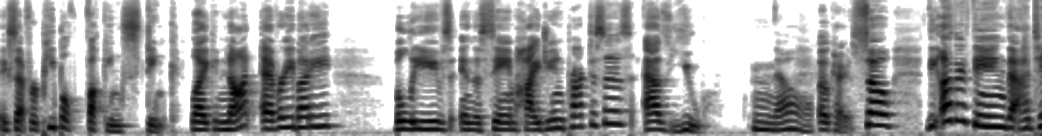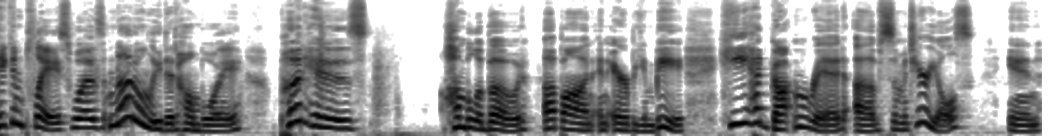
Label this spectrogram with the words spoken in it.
except for people fucking stink. Like, not everybody believes in the same hygiene practices as you. No. Okay, so the other thing that had taken place was not only did Homeboy put his humble abode up on an Airbnb, he had gotten rid of some materials in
